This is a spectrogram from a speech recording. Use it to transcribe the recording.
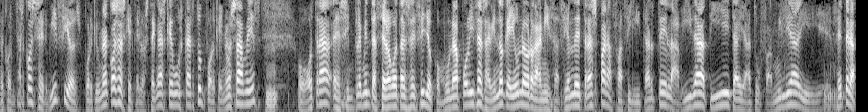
el contar con servicios, porque una cosa es que te los tengas que buscar tú porque no sabes, o otra es simplemente hacer algo tan sencillo como una póliza sabiendo que hay una organización detrás para facilitarte la vida a ti y a tu familia y etcétera.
